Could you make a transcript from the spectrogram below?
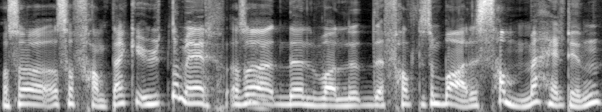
Og så, og så fant jeg ikke ut noe mer. Altså, det, var, det falt liksom bare samme hele tiden.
